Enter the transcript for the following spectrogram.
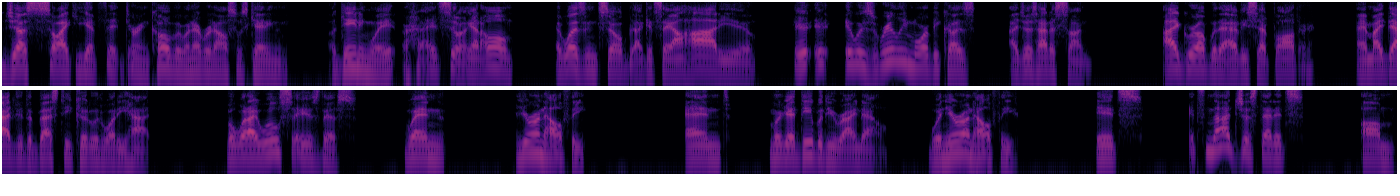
just so I could get fit during COVID when everyone else was getting uh, gaining weight, right? Sitting at home. It wasn't so I could say aha to you. It, it it was really more because I just had a son. I grew up with a heavy set father, and my dad did the best he could with what he had. But what I will say is this when you're unhealthy, and I'm gonna get deep with you right now. When you're unhealthy, it's it's not just that it's um,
